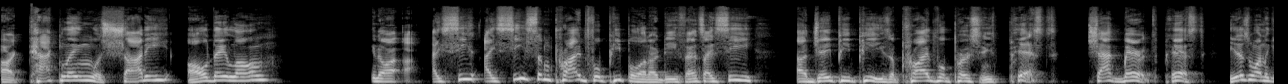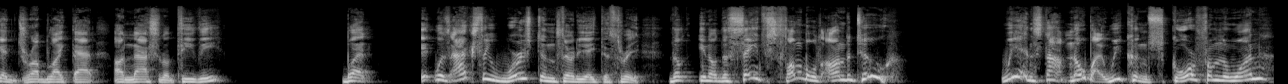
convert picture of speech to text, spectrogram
Our tackling was shoddy all day long. You know, I, I see I see some prideful people on our defense. I see uh, JPP. He's a prideful person. He's pissed. Shaq Barrett's pissed. He doesn't want to get drubbed like that on national TV. But it was actually worse than 38 to 3. The you know, the Saints fumbled on the two. We hadn't stopped nobody. We couldn't score from the one.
